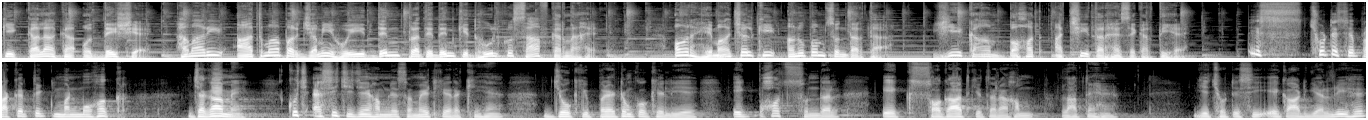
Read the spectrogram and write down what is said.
कि कला का उद्देश्य हमारी आत्मा पर जमी हुई दिन प्रतिदिन की धूल को साफ़ करना है और हिमाचल की अनुपम सुंदरता। ये काम बहुत अच्छी तरह से करती है। इस छोटे से प्राकृतिक मनमोहक जगह में कुछ ऐसी चीज़ें हमने समेट के रखी हैं। जो कि पर्यटकों के लिए एक बहुत सुंदर एक सौगात की तरह हम लाते हैं। ये छोटी सी एक आर्ट गैलरी है,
